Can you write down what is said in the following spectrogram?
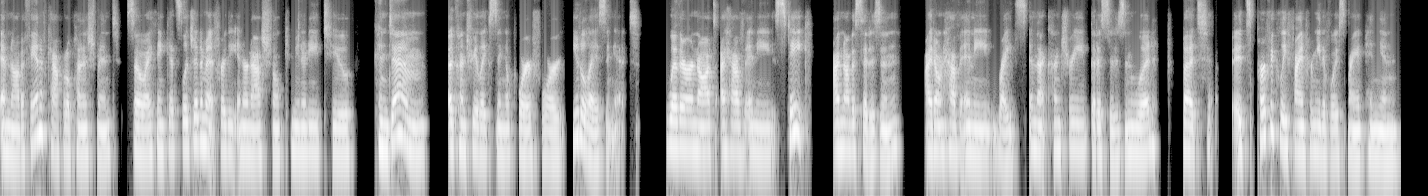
am not a fan of capital punishment so i think it's legitimate for the international community to condemn a country like singapore for utilizing it whether or not I have any stake. I'm not a citizen. I don't have any rights in that country that a citizen would, but it's perfectly fine for me to voice my opinion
